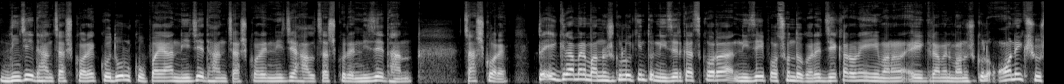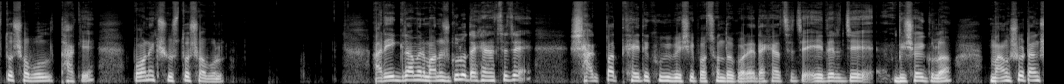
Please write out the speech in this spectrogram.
নিজেই ধান চাষ করে, কোদল কুপায়া নিজে ধান চাষ করে, নিজে হাল চাষ করে, নিজে ধান চাষ করে। তো এই গ্রামের মানুষগুলো কিন্তু নিজের কাজ করা নিজেই পছন্দ করে। যে কারণে এই এই গ্রামের মানুষগুলো অনেক সুস্থ সবল থাকে বা অনেক সুস্থ সবল। আর এই গ্রামের মানুষগুলো দেখা যাচ্ছে যে শাকপাত খাইতে খুবই বেশি পছন্দ করে। দেখা যাচ্ছে যে এদের যে বিষয়গুলো, মাংস টাংস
